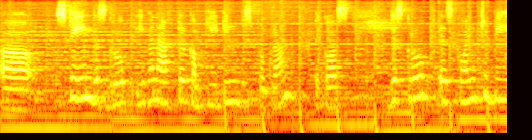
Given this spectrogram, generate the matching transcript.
uh, stay in this group even after completing this program because this group is going to be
